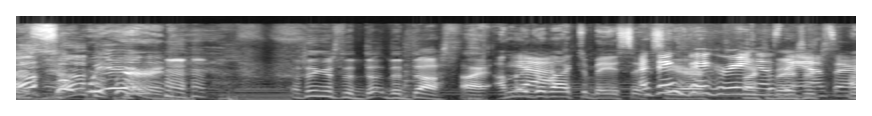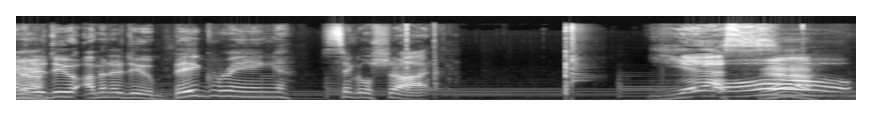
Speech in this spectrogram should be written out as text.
It's so weird. I think it's the the dust. All right, I'm gonna Yeah. go back to basics I think here. big ring Back is the answer. I'm Yeah. gonna do. I'm gonna do big ring, single shot. Yes. Oh.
